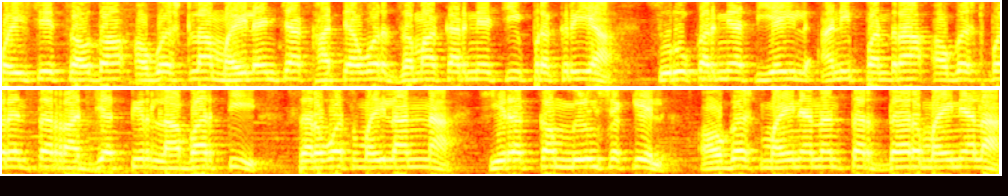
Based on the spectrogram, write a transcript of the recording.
पैसे चौदा ऑगस्टला महिलांच्या खात्यावर जमा करण्याची प्रक्रिया. सुरू करण्यात येईल आणि पंधरा ऑगस्टपर्यंत राज्यातील लाभार्थी सर्वच महिलांना ही रक्कम मिळू शकेल. ऑगस्ट महिन्यानंतर दर महिन्याला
